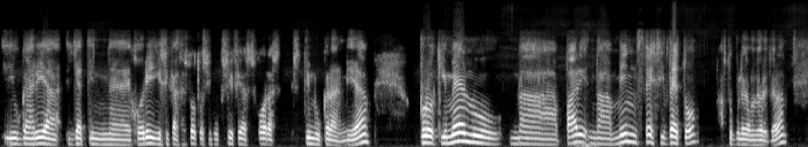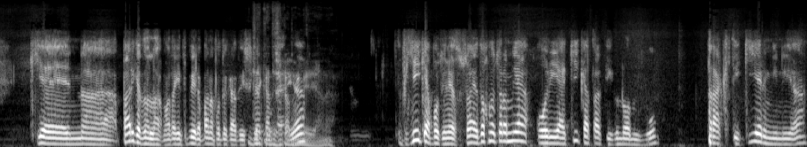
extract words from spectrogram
η Ουγγαρία για την ε, χορήγηση καθεστώτος υποψήφιας χώρας στην Ουκρανία προκειμένου να, πάρει, να μην θέσει βέτο, αυτό που λέγαμε νωρίτερα, και να πάρει και τα λάγματα, γιατί πήρε πάνω από 10 δισεκατομμύρια. Ναι. Βγήκε από την αίθουσα. Εδώ έχουμε τώρα μια οριακή, κατά τη γνώμη μου, πρακτική ερμηνεία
